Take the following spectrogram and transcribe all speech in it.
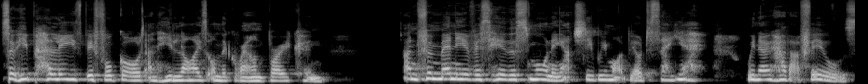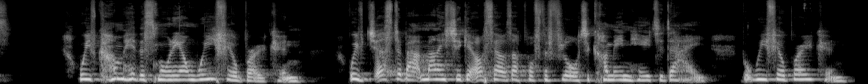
So he pleads before God and he lies on the ground broken and for many of us here this morning, actually, we might be able to say, yeah, we know how that feels. We've come here this morning and we feel broken. We've just about managed to get ourselves up off the floor to come in here today, but we feel broken.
